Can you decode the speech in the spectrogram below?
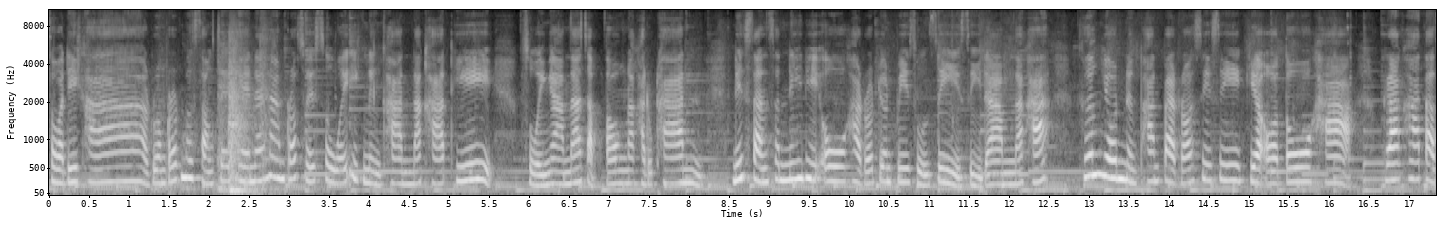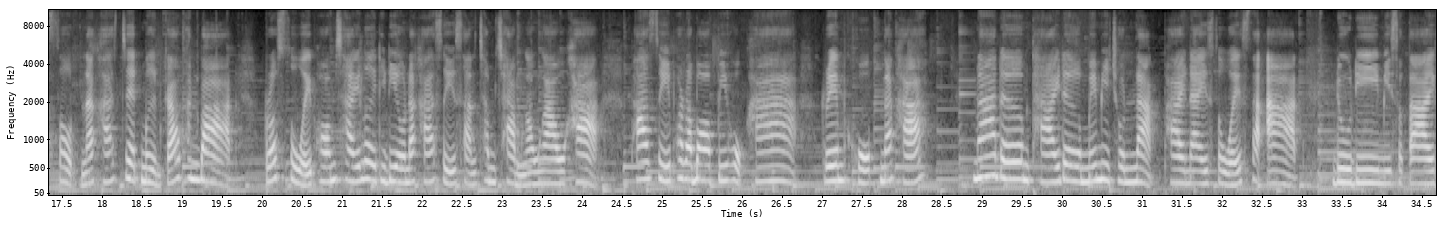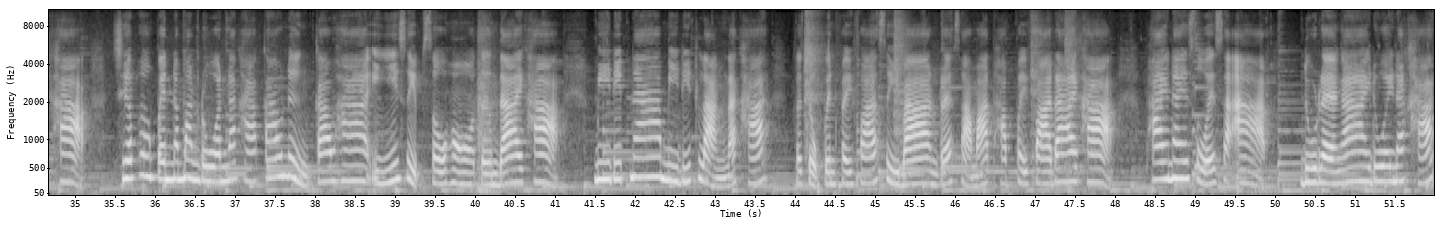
สวัสดีค่ะ รวมรถมือ 2 JK แนะนำรถสวยๆ อีกหนึ่งคันนะคะ ที่สวยงามน่าจับต้องนะคะทุกท่านนิสสันซันนี่ดีโอค่ะ รถยนต์ปี 04 สีดำนะคะ เครื่องยนต์ 1,800 ซีซี เกียร์ออโต้ค่ะ ราคาตัดสดนะคะ 79,000 บาท รถสวยพร้อมใช้เลยทีเดียวนะคะ สีสันฉ่ำๆเงาๆ ค่ะ ภาษีพรบปี 65 เรมครบนะคะ หน้าเดิมท้ายเดิมไม่มีชนหนักภายในสวยสะอาด ดูดีมีสไตล์ค่ะ เชื้อเพลิงเป็นน้ำมันรวนนะคะ 9195 E20 โซฮอเติมได้ค่ะ มีดิสหน้ามีดิสหลังนะคะ กระจกเป็นไฟฟ้า 4 บานและสามารถพับไฟฟ้าได้ค่ะ ภายในสวยสะอาด ดูแลง่ายด้วยนะคะ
